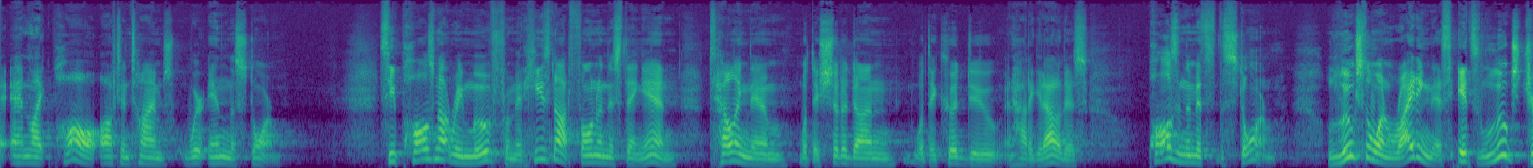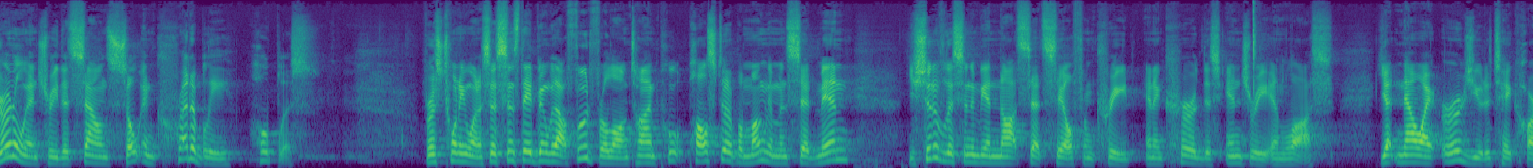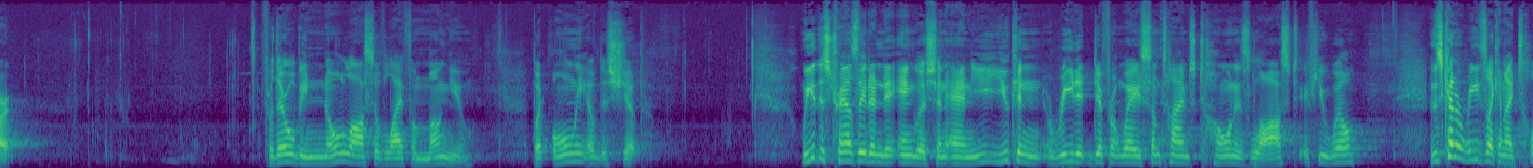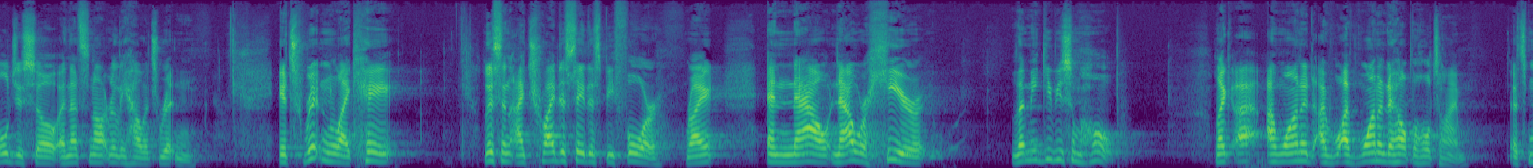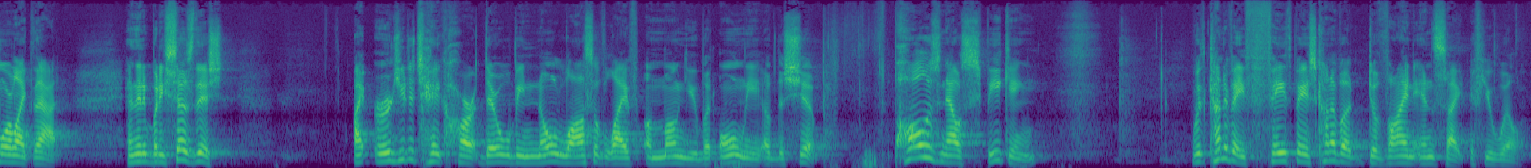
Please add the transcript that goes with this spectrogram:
And like Paul, oftentimes we're in the storm. See, Paul's not removed from it. He's not phoning this thing in, telling them what they should have done, what they could do, and how to get out of this. Paul's in the midst of the storm. Luke's the one writing this. It's Luke's journal entry that sounds so incredibly hopeless. Verse 21, it says, Since they had been without food for a long time, Paul stood up among them and said, Men, you should have listened to me and not set sail from Crete and incurred this injury and loss. Yet now I urge you to take heart. For there will be no loss of life among you, but only of the ship. We get this translated into English, and, and you, you can read it different ways. Sometimes tone is lost, if you will. And this kind of reads like an I told you so, and that's not really how it's written. It's written like, hey, listen, I tried to say this before, right? And now, now we're here. Let me give you some hope. Like I, I wanted, I, I've wanted to help the whole time. It's more like that. And then, but he says this I urge you to take heart. There will be no loss of life among you, but only of the ship. Paul is now speaking with kind of a faith based, kind of a divine insight, if you will.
